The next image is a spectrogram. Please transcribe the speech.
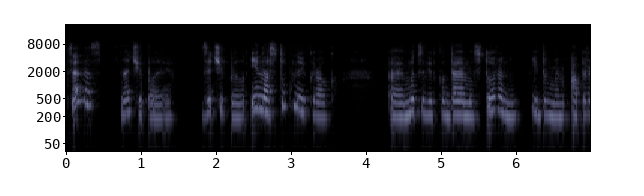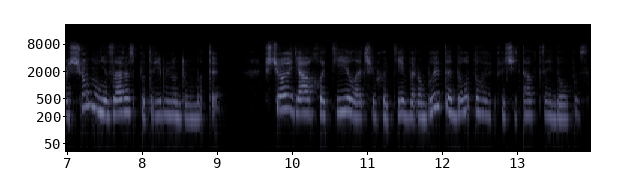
це нас зачіпає, зачепило. І наступний крок. е, Ми це відкладаємо в сторону і думаємо, а про що мені зараз потрібно думати? Що я хотіла чи хотів робити до того, як прочитав цей допис?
